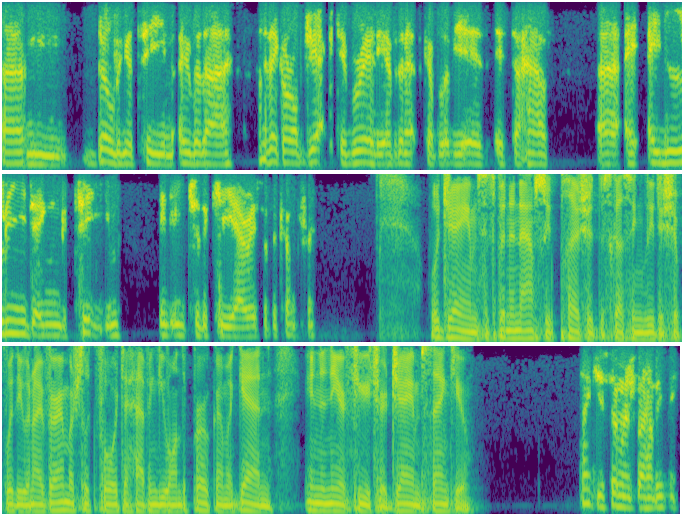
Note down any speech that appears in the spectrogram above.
um, building a team over there I think our objective really over the next couple of years is to have uh, a, a leading team in each of the key areas of the country. Well, James, it's been an absolute pleasure discussing leadership with you, and I very much look forward to having you on the program again in the near future. James, thank you. Thank you so much for having me.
